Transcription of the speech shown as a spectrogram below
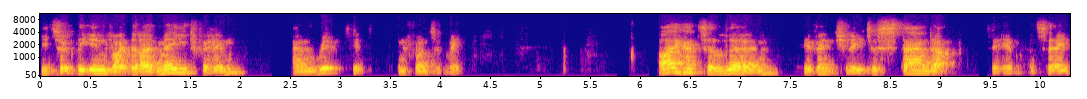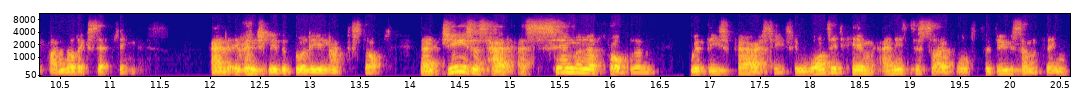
he took the invite that I'd made for him and ripped it in front of me. I had to learn eventually to stand up to him and say, I'm not accepting this. And eventually the bullying stopped. Now, Jesus had a similar problem with these Pharisees who wanted him and his disciples to do something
